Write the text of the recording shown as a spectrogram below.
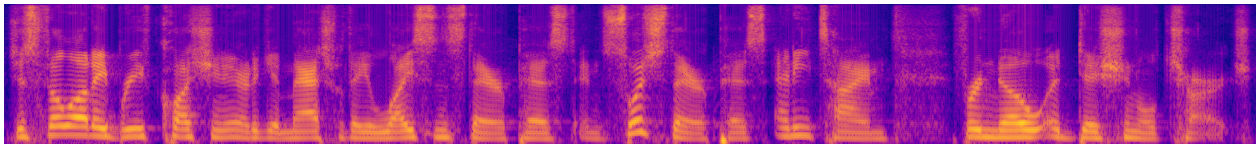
Just fill out a brief questionnaire to get matched with a licensed therapist and switch therapists anytime for no additional charge.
